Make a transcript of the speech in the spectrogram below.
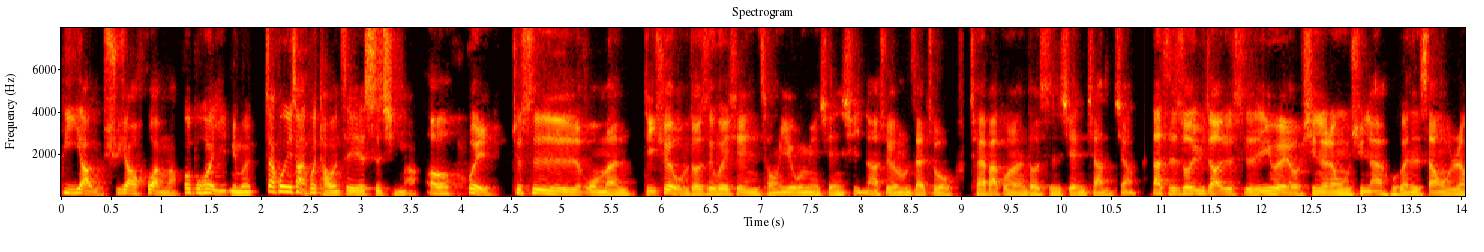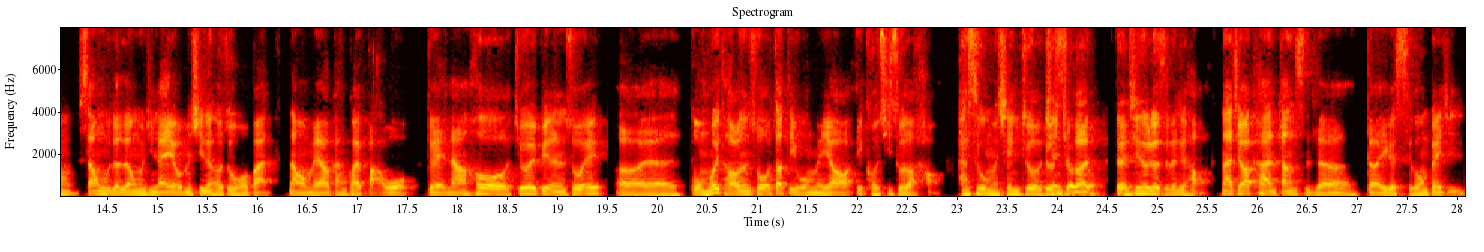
必要有需要换吗？会不会你们在会议上也会讨论这些事情吗？呃，会，就是我们的确我们都是会先从业务面先行，那所以我们在做开发工人都是先这样讲。那只是说遇到就是因为有新的任务进来，或可能是商务任商务的任务进来，有我们新的合作伙伴，那我们要赶快把握。对，然后就会变成说，哎，呃，我们会讨论说，到底我们要一口气做到好。还是我们先做六十分，对，先做六十分就好。那就要看当时的的一个时空背景。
